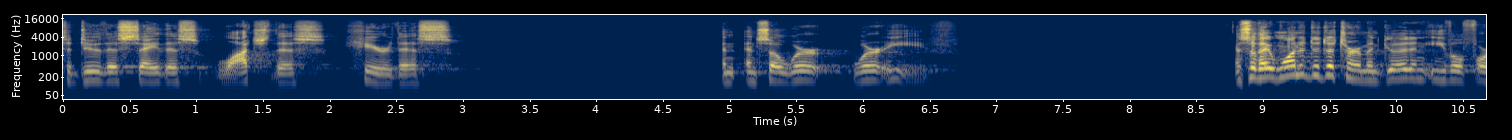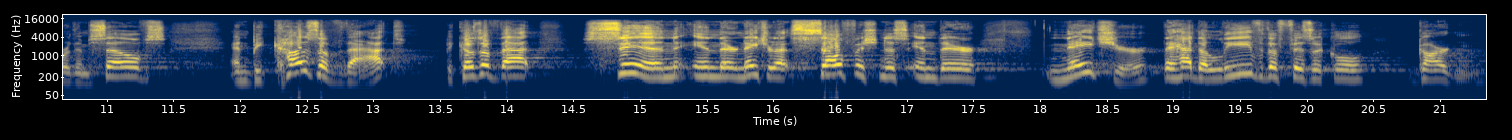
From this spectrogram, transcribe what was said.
to do this, say this, watch this, hear this. And, and so we're, we're Eve. And so they wanted to determine good and evil for themselves. And because of that, because of that sin in their nature, that selfishness in their nature, they had to leave the physical garden.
